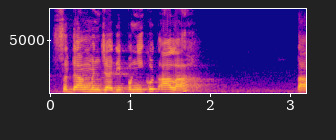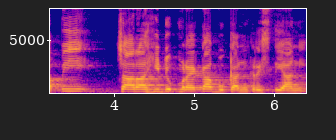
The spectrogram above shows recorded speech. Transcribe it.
sedang menjadi pengikut Allah tapi cara hidup mereka bukan Kristiani.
